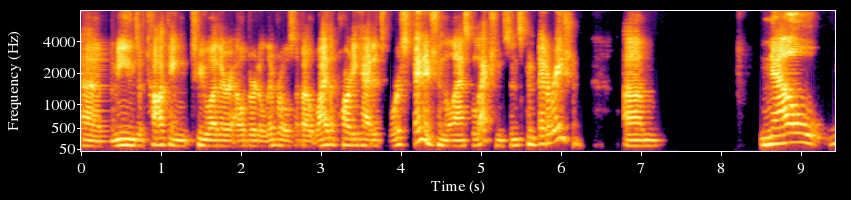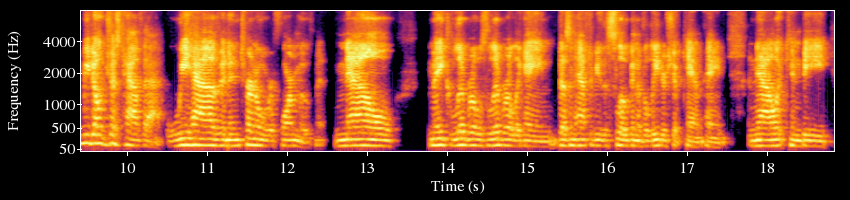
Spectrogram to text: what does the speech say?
uh, means of talking to other Alberta Liberals about why the party had its worst finish in the last election since Confederation. Um, now we don't just have that. We have an internal reform movement. Now make liberals liberal again doesn't have to be the slogan of a leadership campaign. Now it can be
